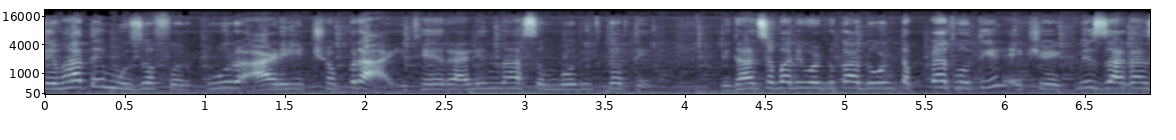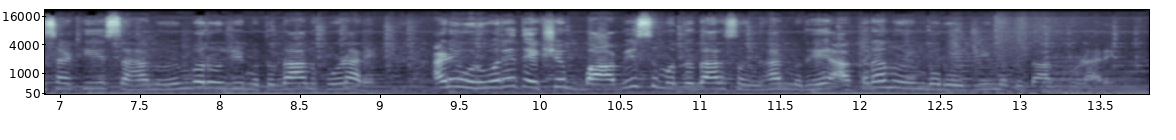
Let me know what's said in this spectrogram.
तेव्हा ते मुझफ्फरपूर आणि छपरा इथे रॅलींना संबोधित करतील. विधानसभा निवडणुका दोन टप्प्यात होतील. एकशे एकवीस जागांसाठी सहा नोव्हेंबर रोजी मतदान होणार आहे. आणि उर्वरित एकशे बावीस मतदारसंघांमध्ये अकरा नोव्हेंबर रोजी मतदान होणार आहे.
